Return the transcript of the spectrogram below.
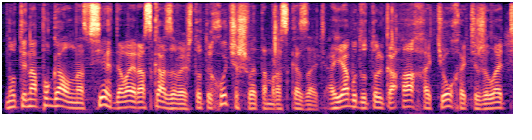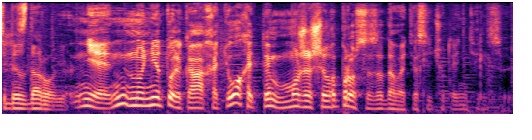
Ну, ты напугал нас всех, давай рассказывай, что ты хочешь в этом рассказать, а я буду только ахать, охать и желать тебе здоровья. Не, ну не только ахать, охать, ты можешь и вопросы задавать, если что-то интересует.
